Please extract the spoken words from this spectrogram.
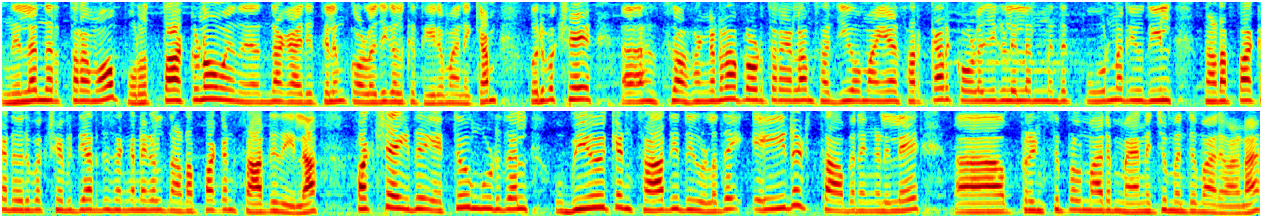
നിലനിർത്തണമോ പുറത്താക്കണമോ എന്ന് കാര്യത്തിലും കോളേജുകൾക്ക് തീരുമാനിക്കാം. ഒരുപക്ഷെ സംഘടനാ പ്രവർത്തനങ്ങളെല്ലാം സജീവമായ. സർക്കാർ കോളേജുകളിൽ നിന്നും ഇത് പൂർണ രീതിയിൽ നടപ്പാക്കാൻ ഒരുപക്ഷെ വിദ്യാർത്ഥി സംഘടനകൾ നടപ്പാക്കാൻ സാധ്യതയില്ല. പക്ഷേ ഇത് ഏറ്റവും കൂടുതൽ ഉപയോഗിക്കാൻ സാധ്യതയുള്ളത് എയ്ഡഡ് സ്ഥാപനങ്ങളിലെ പ്രിൻസിപ്പൽമാരും മാനേജ്മെന്റുമാരുമാണ്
